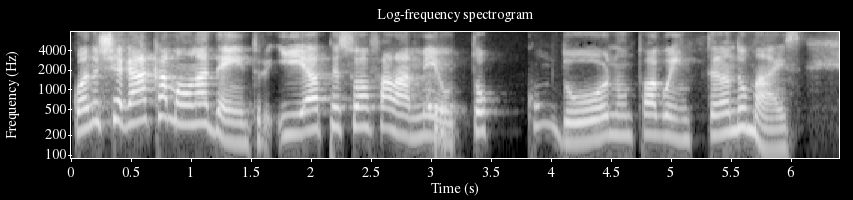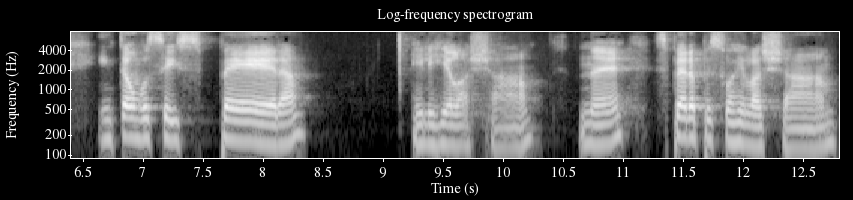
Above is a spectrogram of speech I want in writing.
Quando chegar com a mão lá dentro e a pessoa falar, meu, tô com dor, não tô aguentando mais. Então você espera ele relaxar, né? Espera a pessoa relaxar.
